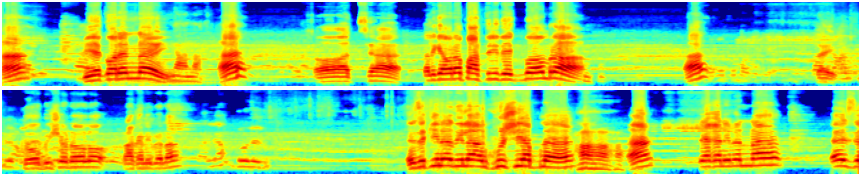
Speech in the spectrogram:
হ্যাঁ? বিয়ে করেন নাই? না না। হ্যাঁ? ও আচ্ছা। তাহলে কি আমরা পাত্রী দেখব আমরা? হ্যাঁ? তাই। তো বিষয়টা হলো টাকা নিবে না? এই যে কিনা দিলাম খুশি আপনার? হ্যাঁ হ্যাঁ হ্যাঁ। হ্যাঁ? টাকা নিবেন না? এই যে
